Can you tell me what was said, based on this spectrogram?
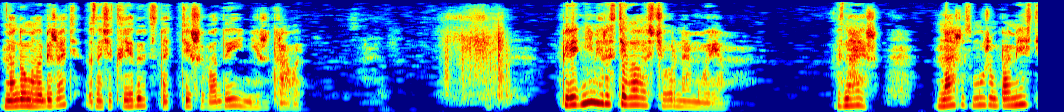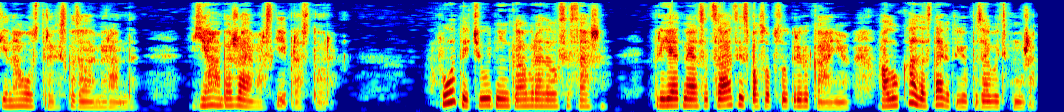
Надумала бежать, значит, следует стать тише воды и ниже травы. Перед ними расстилалось Черное море. «Знаешь, наше с мужем поместье на острове», — сказала Миранда. «Я обожаю морские просторы». «Вот и чудненько», — обрадовался Саша. «Приятные ассоциации способствуют привыканию, а Лука заставит ее позабыть мужа».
